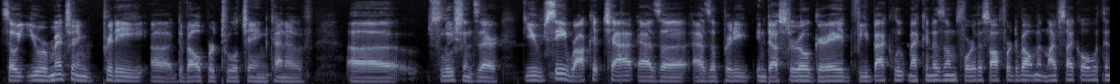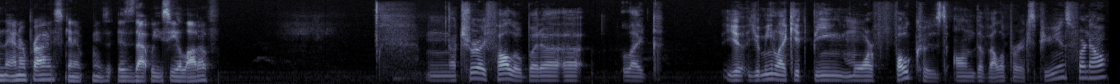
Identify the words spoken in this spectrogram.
So you were mentioning pretty uh, developer toolchain kind of uh, solutions there. Do you see Rocket Chat as a as a pretty industrial grade feedback loop mechanism for the software development lifecycle within the enterprise? Can it is, is that what you see a lot of? Mm, not sure I follow, but uh, uh like you you mean like it being more focused on developer experience for now,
